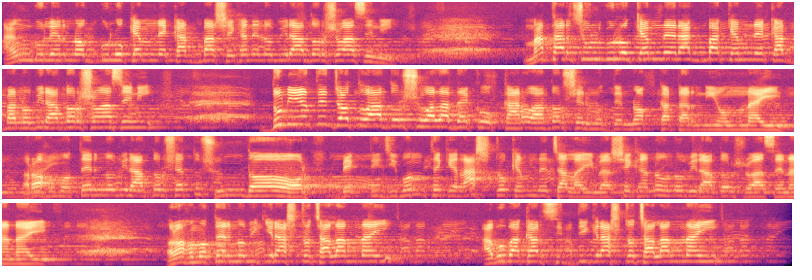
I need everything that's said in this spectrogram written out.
আঙ্গুলের নখগুলো কেমনে কাটবা সেখানে নবীর আদর্শ আসেনি। মাথার চুলগুলো কেমনে রাখবা, কেমনে কাটবা নবীর আদর্শ আসেনি। দুনিয়াতে যত আদর্শওয়ালা দেখো, কারও আদর্শের মধ্যে নখ কাটার নিয়ম নাই। রহমতের নবীর আদর্শ এত সুন্দর। ব্যক্তি জীবন থেকে রাষ্ট্র কেমনে চালাইবা, সেখানেও নবীর আদর্শ আছে না নাই? রহমতের নবী কি রাষ্ট্র চালান নাই? আবু বাকার সিদ্দিক রাষ্ট্র চালান নাই।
